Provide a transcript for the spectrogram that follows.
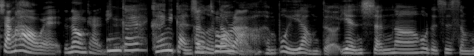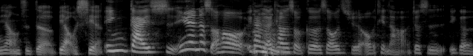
想好哎、的那种感觉，应该可以感受很得到突然吧？很不一样的眼神呐、或者是什么样子的表现。应该是因为那时候一开始在跳嗯这首歌的时候，我就觉得哦天哪，就是一个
